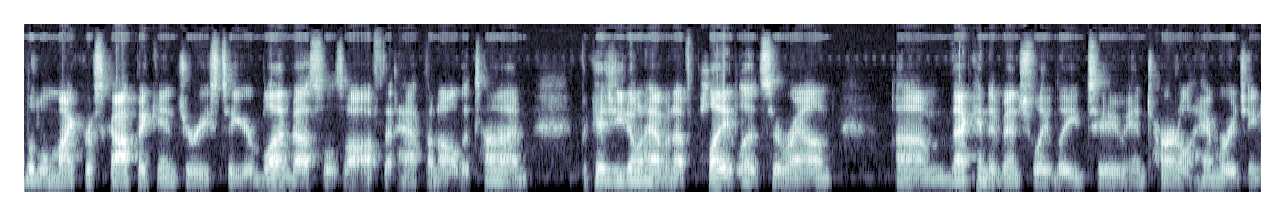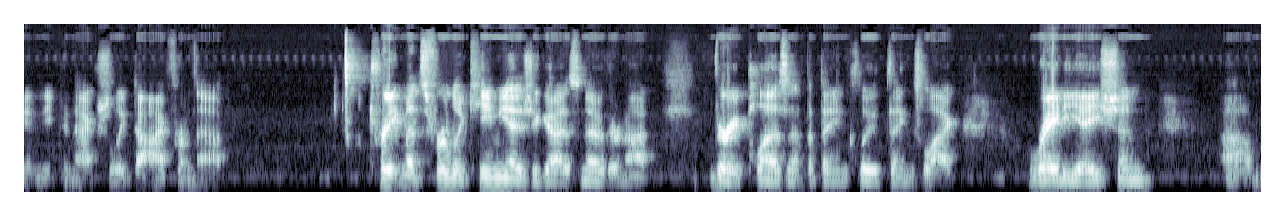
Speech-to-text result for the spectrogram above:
little microscopic injuries to your blood vessels off that happen all the time because you don't have enough platelets around, um, that can eventually lead to internal hemorrhaging and you can actually die from that. Treatments for leukemia, as you guys know, they're not very pleasant, but they include things like radiation. Um,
